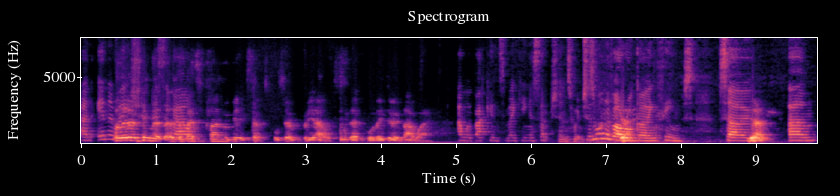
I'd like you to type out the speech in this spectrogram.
And innovation well, they don't think that about... the better plan would be acceptable to everybody else. Therefore, they do it that way. And we're back into making assumptions, which is one of our yeah. ongoing themes. So, yeah. um,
